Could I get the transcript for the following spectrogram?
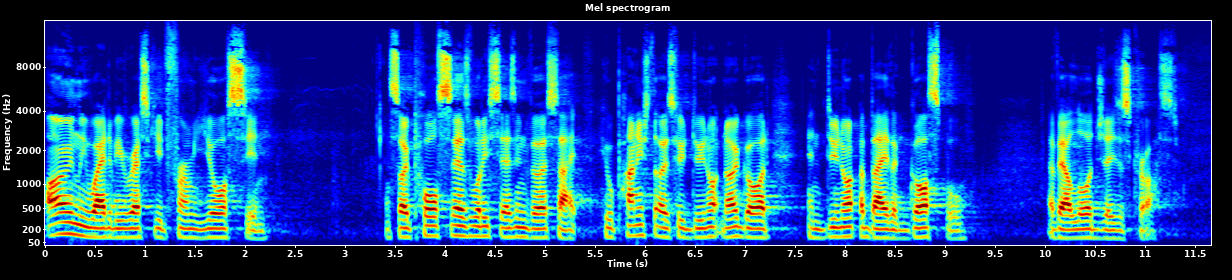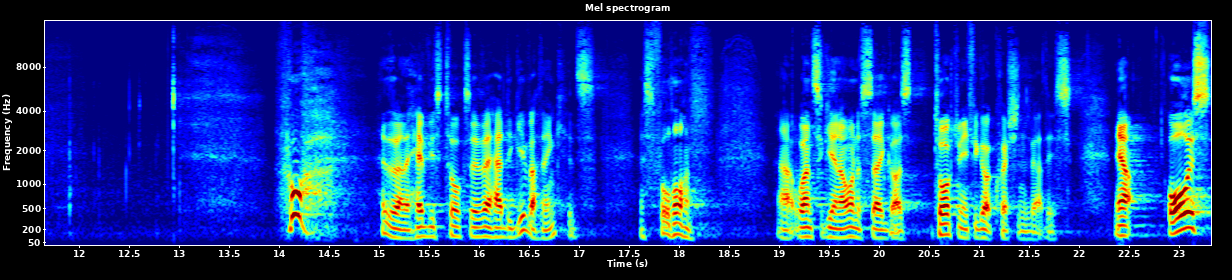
only way to be rescued from your sin. And so Paul says what he says in verse 8 He'll punish those who do not know God and do not obey the gospel of our Lord Jesus Christ. Whew. This is one of the heaviest talks I've ever had to give, I think. It's, it's full on. Uh, once again, I want to say, guys, talk to me if you've got questions about this. Now, all this,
